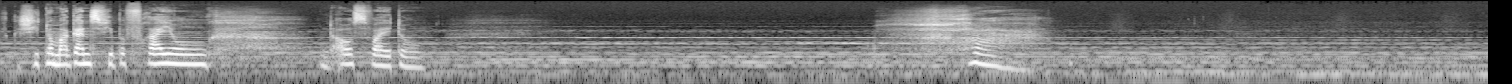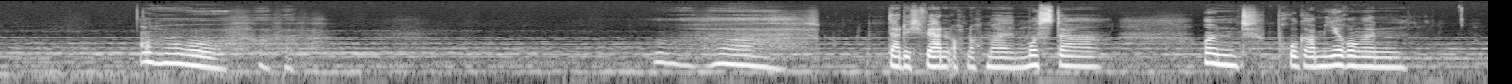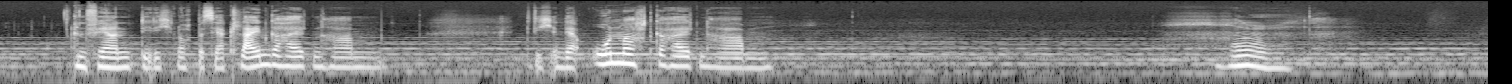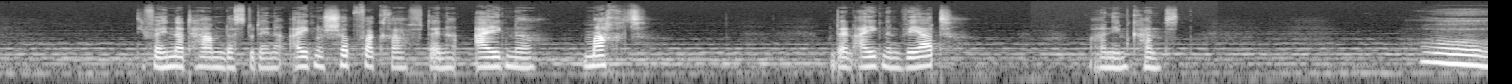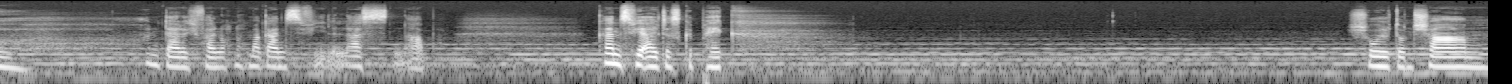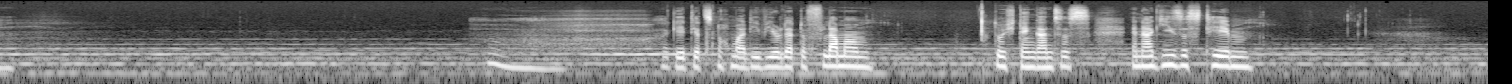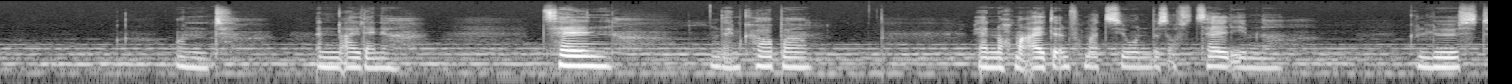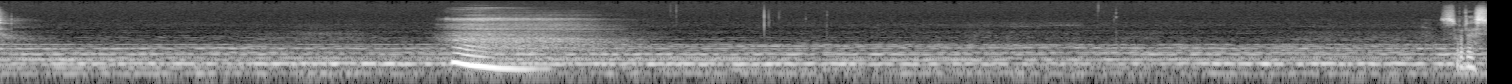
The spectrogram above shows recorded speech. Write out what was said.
Es geschieht nochmal ganz viel Befreiung und Ausweitung. Ah. Dadurch werden auch noch mal Muster und Programmierungen entfernt, die dich noch bisher klein gehalten haben, die dich in der Ohnmacht gehalten haben. Hm. verhindert haben, dass du deine eigene Schöpferkraft, deine eigene Macht und deinen eigenen Wert wahrnehmen kannst. Oh. Und dadurch fallen auch noch mal ganz viele Lasten ab. Ganz viel altes Gepäck. Schuld und Scham. Geht jetzt nochmal die violette Flamme durch dein ganzes Energiesystem. Und in all deine Zellen in deinem Körper werden nochmal alte Informationen bis aufs Zellebene gelöst. So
